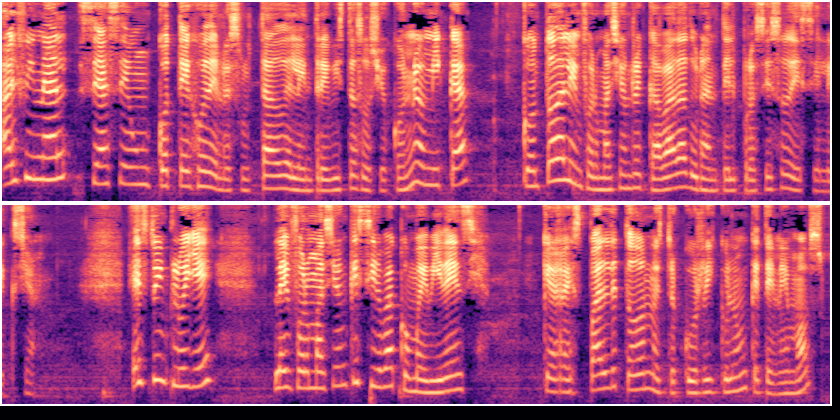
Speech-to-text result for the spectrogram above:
al final se hace un cotejo del resultado de la entrevista socioeconómica con toda la información recabada durante el proceso de selección. Esto incluye la información que sirva como evidencia, que respalde todo nuestro currículum que tenemos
